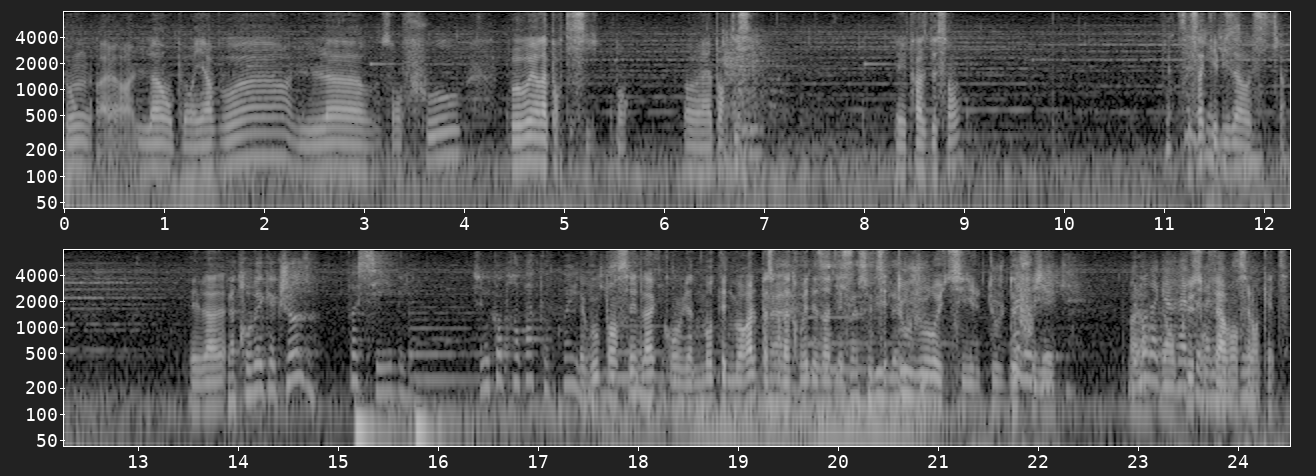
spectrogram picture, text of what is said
Bon, alors là, on peut rien voir. Là, on s'en fout. On peut ouvrir la porte ici. Bon, on va ouvrir la porte ici. Il y a des traces de sang. C'est ça qui est bizarre aussi, tiens. Et là, T'as trouvé quelque chose? Possible. Je ne comprends pas pourquoi il et vous pensez là qu'on vient de monter de morale parce qu'on a trouvé des indices. C'est toujours utile, touche de fouiller. Voilà. Et en plus, on fait avancer l'enquête.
